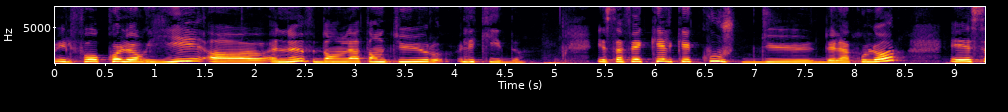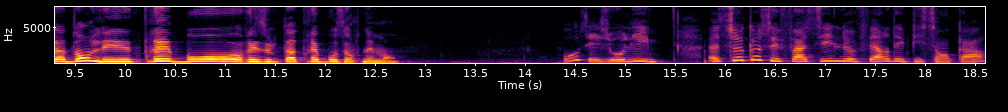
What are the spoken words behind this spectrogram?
il faut colorier euh, un œuf dans la teinture liquide et ça fait quelques couches du, de la couleur et ça donne les très beaux résultats, très beaux ornements. Oh, c'est joli. Est-ce que c'est facile de faire des pisankas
